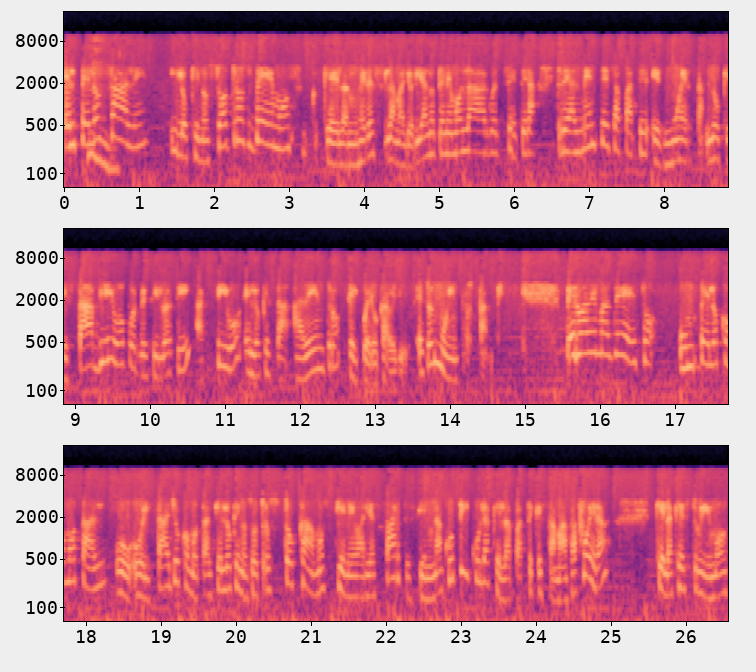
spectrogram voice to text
El pelo mm. sale y lo que nosotros vemos, que las mujeres, la mayoría lo tenemos largo, etcétera, realmente esa parte es muerta. Lo que está vivo, por decirlo así, activo, es lo que está adentro del cuero cabelludo. Eso es muy importante. Pero además de eso, un pelo como tal, o, o, el tallo como tal, que es lo que nosotros tocamos, tiene varias partes. Tiene una cutícula, que es la parte que está más afuera, que es la que destruimos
